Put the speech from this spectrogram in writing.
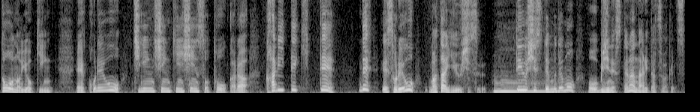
等の預金、えこれを地銀新金新措等から借りてきてで、それをまた融資するっていうシステムでもビジネスってのは成り立つわけです。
